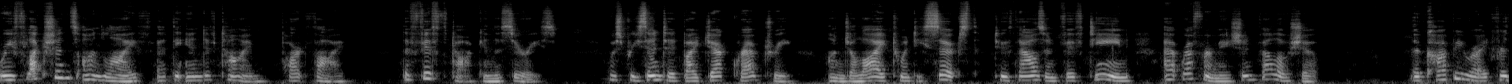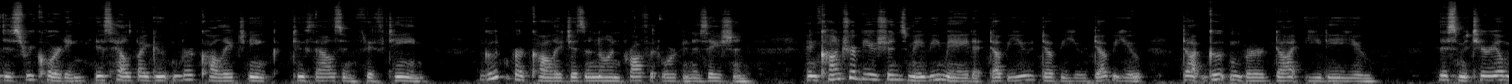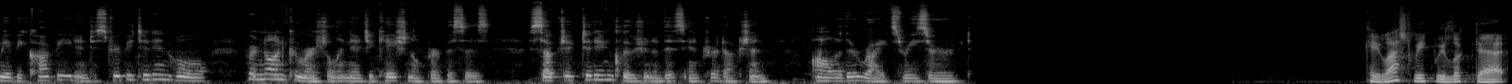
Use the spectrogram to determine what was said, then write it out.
Reflections on Life at the End of Time, Part 5, the fifth talk in the series, was presented by Jack Crabtree on July 26, 2015, at Reformation Fellowship. The copyright for this recording is held by Gutenberg College, Inc., 2015. Gutenberg College is a non-profit organization, and contributions may be made at www.gutenberg.edu. This material may be copied and distributed in whole for non-commercial and educational purposes, subject to the inclusion of this introduction. All other rights reserved. Okay, last week we looked at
